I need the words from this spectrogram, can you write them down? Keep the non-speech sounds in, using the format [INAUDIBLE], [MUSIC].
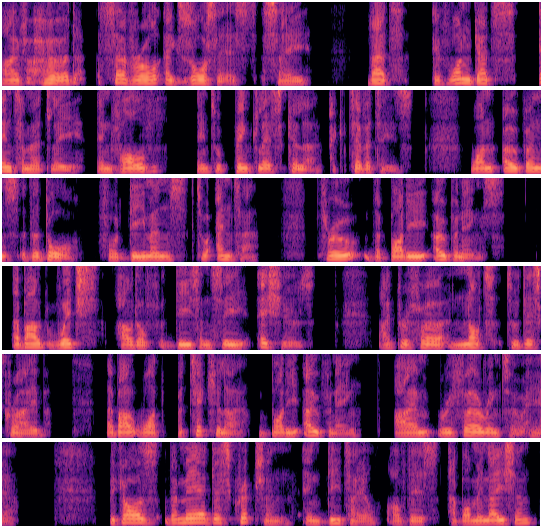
I've heard several exorcists say that if one gets intimately involved into Pinklist killer activities, one opens the door for demons to enter through the body openings, about which, out of decency issues, I prefer not to describe about what particular body opening I am referring to here because the mere description in detail of this abomination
